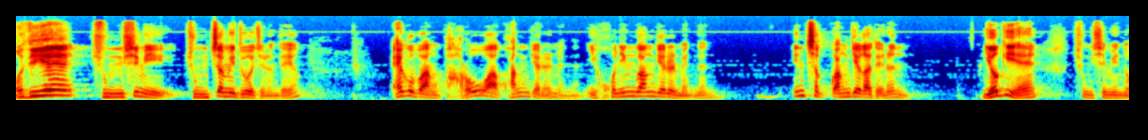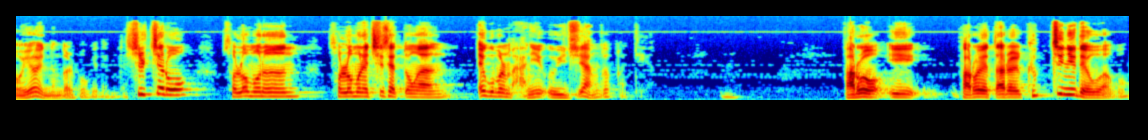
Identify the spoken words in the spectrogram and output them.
어디에 중심이 중점이 두어지는데요? 애굽 왕 바로와 관계를 맺는 이 혼인 관계를 맺는 인척 관계가 되는 여기에 중심이 놓여 있는 걸 보게 됩니다. 실제로 솔로몬은 솔로몬의 치세 동안 애굽을 많이 의지한 것 같아요. 바로 이 바로의 딸을 극진히 대우하고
